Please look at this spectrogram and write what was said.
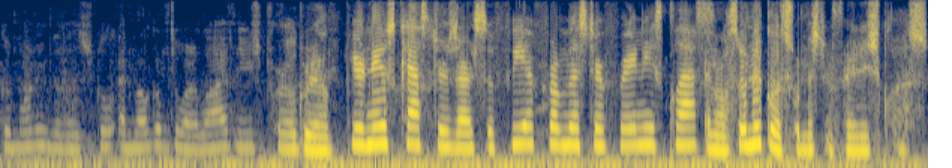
Good morning, Village School, and welcome to our live news program. Your newscasters are Sofia from Mr. Franey's class. And also Nicholas from Mr. Franey's class.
